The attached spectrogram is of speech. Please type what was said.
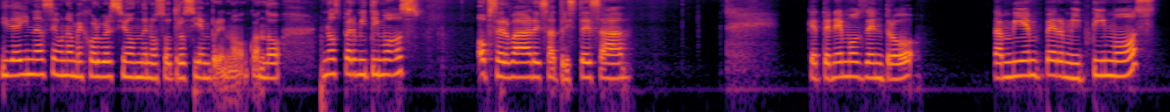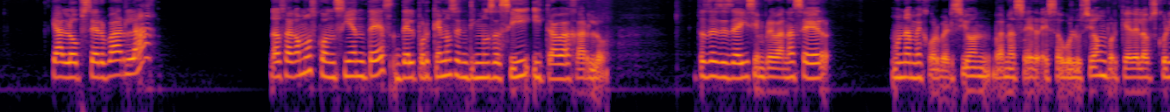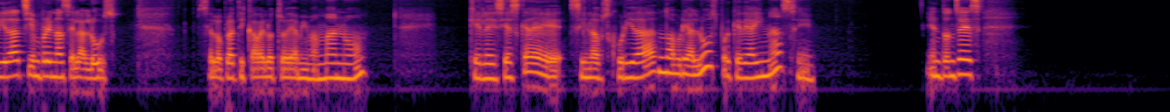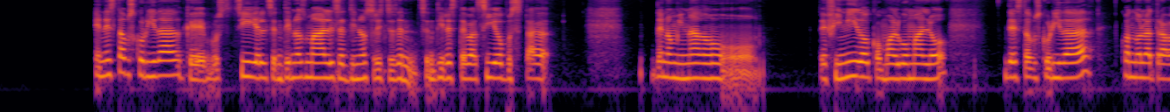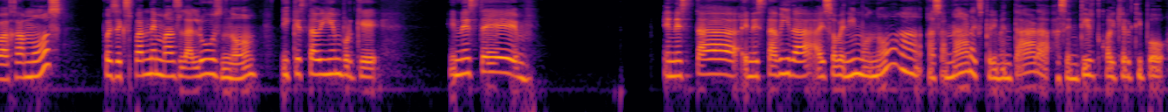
Y de ahí nace una mejor versión de nosotros siempre, ¿no? Cuando nos permitimos observar esa tristeza, que tenemos dentro, también permitimos que al observarla nos hagamos conscientes del por qué nos sentimos así y trabajarlo. Entonces desde ahí siempre van a ser una mejor versión, van a ser esa evolución, porque de la oscuridad siempre nace la luz. Se lo platicaba el otro día a mi mamá, ¿no? Que le decía es que sin la oscuridad no habría luz, porque de ahí nace. Entonces, en esta oscuridad, que pues sí, el sentirnos mal, el sentirnos tristes, el sentir este vacío, pues está denominado o definido como algo malo de esta oscuridad, cuando la trabajamos, pues expande más la luz, ¿no? Y que está bien porque en este en esta, en esta vida a eso venimos, ¿no? A, sanar, a experimentar, a, a, sentir cualquier tipo,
